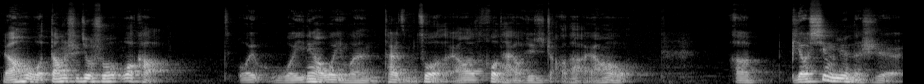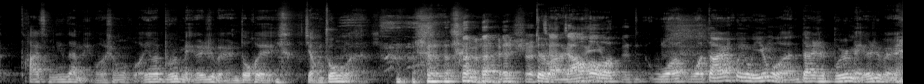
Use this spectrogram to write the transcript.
然后我当时就说，我靠，我我一定要问一问他是怎么做的。然后后台我就去找他，然后呃，比较幸运的是，他曾经在美国生活，因为不是每个日本人都会讲中文，是 对吧？然后我我当然会用英文，但是不是每个日本人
